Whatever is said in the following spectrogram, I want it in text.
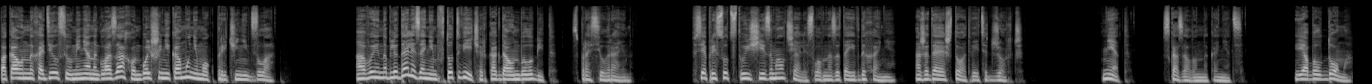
Пока он находился у меня на глазах, он больше никому не мог причинить зла. «А вы наблюдали за ним в тот вечер, когда он был убит?» — спросил Райан. Все присутствующие замолчали, словно затаив дыхание, ожидая, что ответит Джордж. «Нет», — сказал он наконец. «Я был дома».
